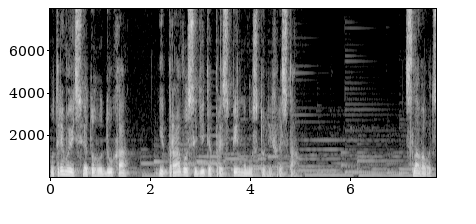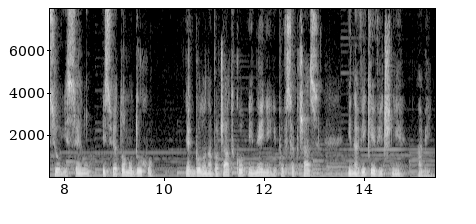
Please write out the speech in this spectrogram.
отримують Святого Духа і право сидіти при спільному столі Христа. Слава Отцю і Сину, і Святому Духу, як було на початку, і нині, і повсякчас, і на віки вічні. Амінь.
